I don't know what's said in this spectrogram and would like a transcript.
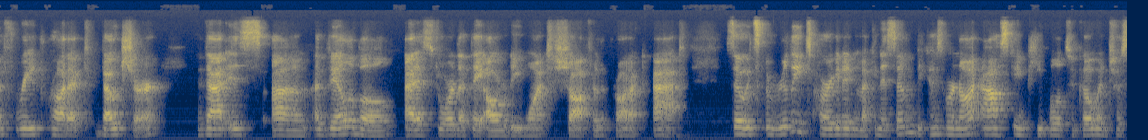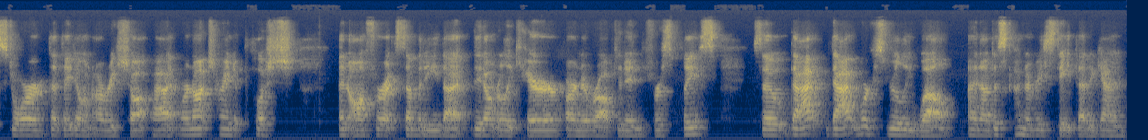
a free product voucher that is um, available at a store that they already want to shop for the product at. So it's a really targeted mechanism because we're not asking people to go into a store that they don't already shop at. We're not trying to push an offer at somebody that they don't really care or never opted in, in the first place. So that that works really well. And I'll just kind of restate that again.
